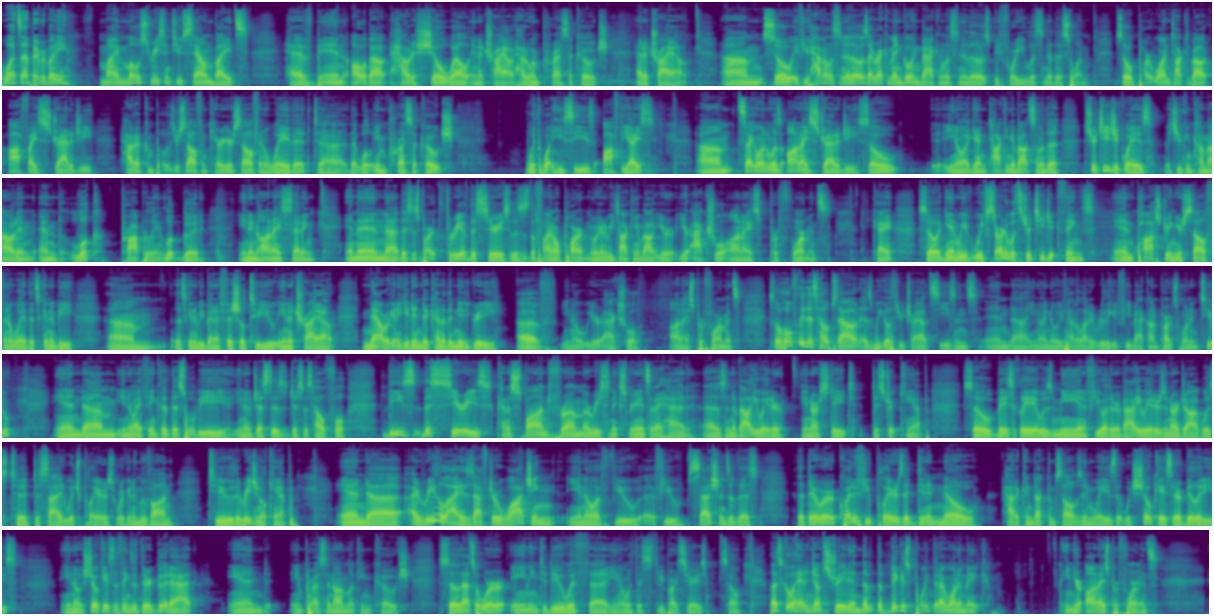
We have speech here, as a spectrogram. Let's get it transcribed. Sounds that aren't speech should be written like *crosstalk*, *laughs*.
What's up, everybody? My most recent two sound bites have been all about how to show well in a tryout, how to impress a coach at a tryout. Um, so if you haven't listened to those, I recommend going back and listening to those before you listen to this one. So part one talked about off ice strategy, how to compose yourself and carry yourself in a way that uh, that will impress a coach with what he sees off the ice. Um, second one was on ice strategy. So you know, again, talking about some of the strategic ways that you can come out and, and look properly and look good in an on ice setting. And then uh, this is part three of this series. So this is the final part. And we're going to be talking about your, your actual on ice performance. Okay. So again, we've, we've started with strategic things and posturing yourself in a way that's going to be, um, that's going to be beneficial to you in a tryout. Now we're going to get into kind of the nitty gritty of, you know, your actual on ice performance. So hopefully this helps out as we go through tryout seasons. And uh, you know, I know we've had a lot of really good feedback on parts one and two, and um, you know, I think that this will be you know just as just as helpful. These this series kind of spawned from a recent experience that I had as an evaluator in our state district camp. So basically, it was me and a few other evaluators, and our job was to decide which players were going to move on to the regional camp. And uh, I realized after watching, you know, a few a few sessions of this, that there were quite a few players that didn't know how to conduct themselves in ways that would showcase their abilities, you know, showcase the things that they're good at, and impress an onlooking coach. So that's what we're aiming to do with uh, you know with this three part series. So let's go ahead and jump straight in. The the biggest point that I want to make in your on ice performance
